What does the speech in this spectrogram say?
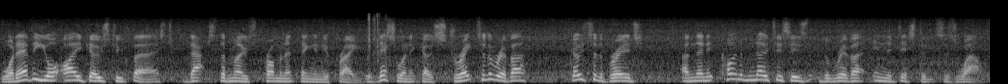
Whatever your eye goes to first, that's the most prominent thing in your frame. With this one, it goes straight to the river, goes to the bridge, and then it kind of notices the river in the distance as well.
